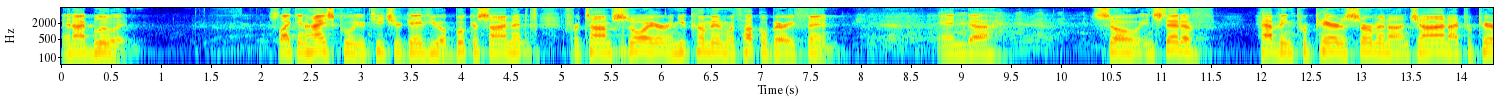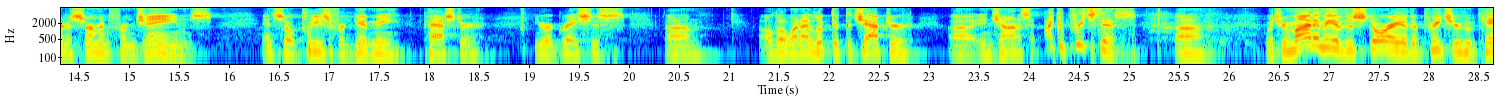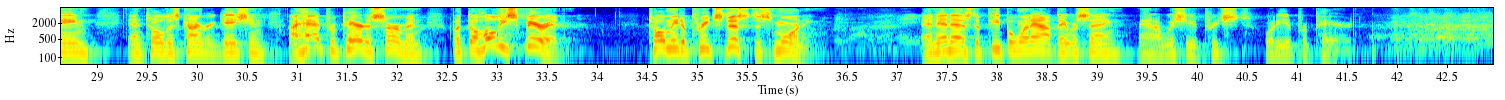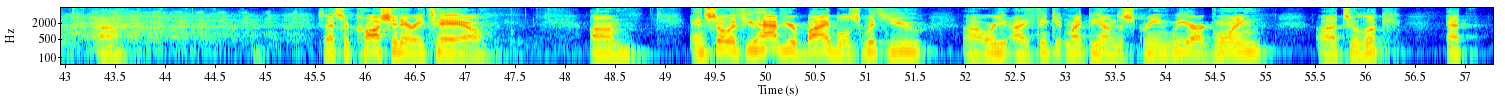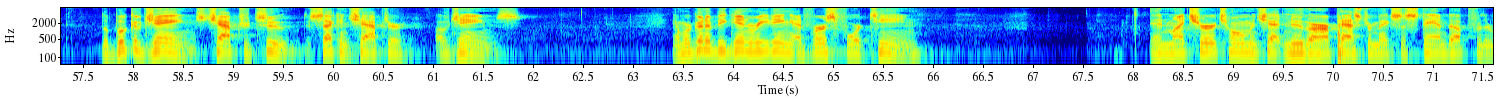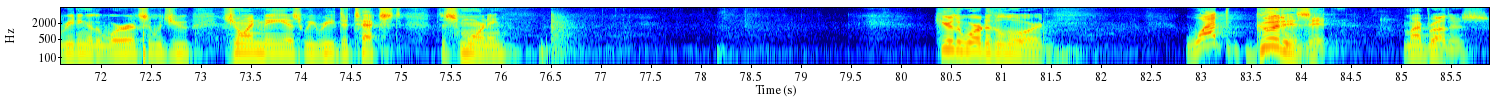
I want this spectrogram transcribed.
and I blew it. It's like in high school, your teacher gave you a book assignment for Tom Sawyer, and you come in with Huckleberry Finn. And uh, so instead of having prepared a sermon on John, I prepared a sermon from James. And so please forgive me, Pastor. You are gracious. Um, although when I looked at the chapter uh, in John, I said, I could preach this. Uh, which reminded me of the story of the preacher who came and told his congregation, I had prepared a sermon, but the Holy Spirit told me to preach this this morning. And then as the people went out, they were saying, Man, I wish he had preached what he had prepared. Uh, so that's a cautionary tale. Um, and so if you have your Bibles with you, uh, or you, I think it might be on the screen, we are going uh, to look at the book of James, chapter 2, the second chapter of James. And we're going to begin reading at verse 14. In my church home in Chattanooga, our pastor makes us stand up for the reading of the word. So, would you join me as we read the text this morning? Hear the word of the Lord. What good is it, my brothers?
